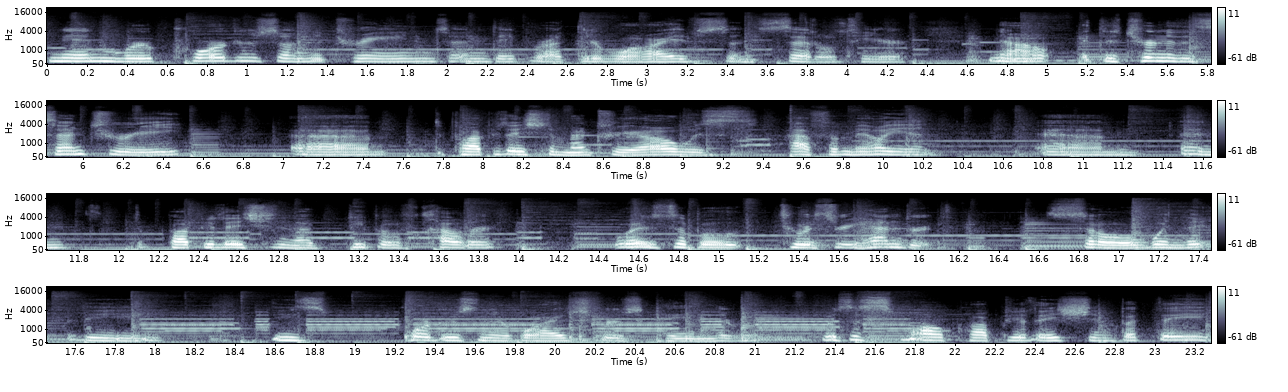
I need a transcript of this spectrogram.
men were porters on the trains and they brought their wives and settled here. Now, at the turn of the century, um, the population of Montreal was half a million, um, and the population of people of color was about two or three hundred. So when the, the these porters and their wives first came, there was a small population, but they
